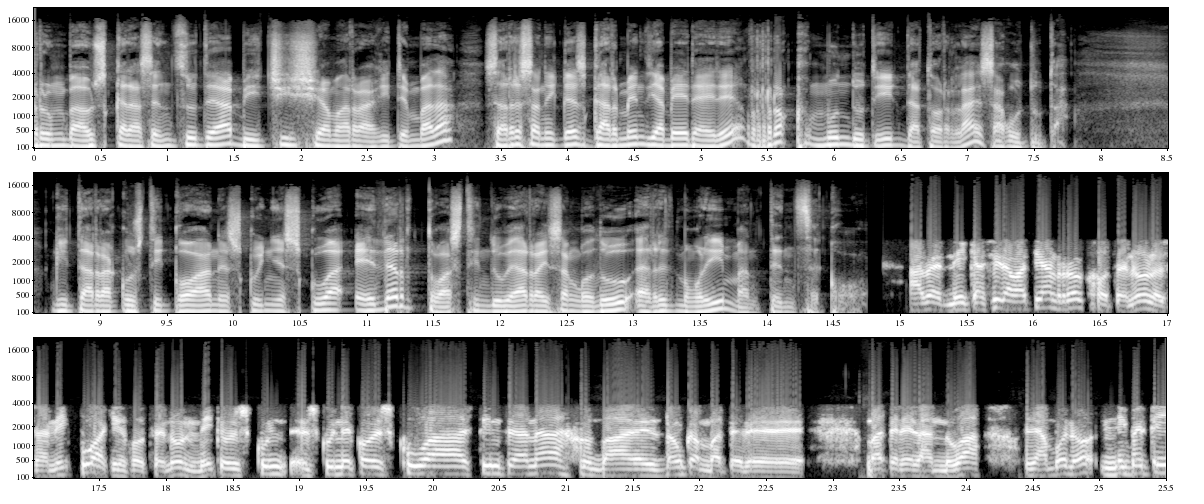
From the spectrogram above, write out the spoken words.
Rumba euskaraz entzutea bitxi xamarra egiten bada, zerrezanik ez Garmendia bera ere rock mundutik datorrela ezagututa. Gitarra akustikoan eskuin eskua ederto astindu beharra izango du erritmo hori mantentzeko. A ber, nik hasiera batean rock jotzen nun, osea, nik puakin jotzen nun, nik eskuin, eskuineko eskua astintzeana, ba ez daukan bat ere, bat ere landua. Baina, bueno, nik beti,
